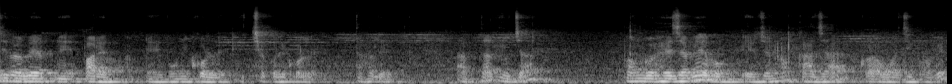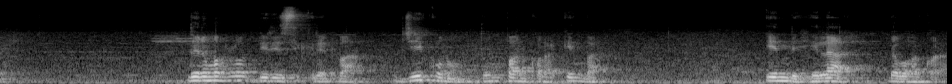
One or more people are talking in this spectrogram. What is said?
যেভাবে আপনি পারেন, আপনি বমি করলেন, ইচ্ছা করে করলেন, তাহলে আপনার রোজা ভঙ্গ হয়ে যাবে এবং এর জন্য কাজা করা ওয়াজিব হবে। দুই নম্বর হলো বিড়ি, সিগারেট বা যে কোনো ধূমপান করা কিংবা ইনহেলার ব্যবহার করা,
